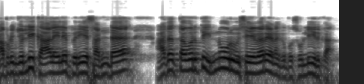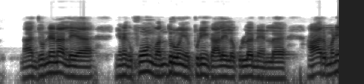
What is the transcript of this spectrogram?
அப்படின்னு சொல்லி காலையிலே பெரிய சண்டை. அதை தவிர்த்து இன்னொரு விஷயம் வேறு எனக்கு இப்போ சொல்லியிருக்கா. நான் சொன்னேன்னா இல்லையா? எனக்கு ஃபோன் வந்துடும் எப்படியும் காலையிலக்குள்ள நேரில். ஆறு மணி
